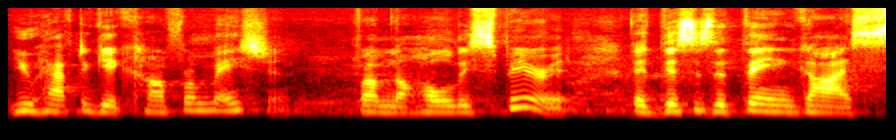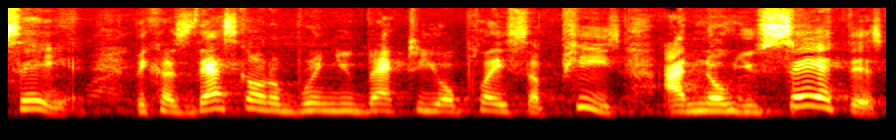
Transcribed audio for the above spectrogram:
you have to get confirmation from the Holy Spirit that this is the thing God said, because that's going to bring you back to your place of peace. I know you said this.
